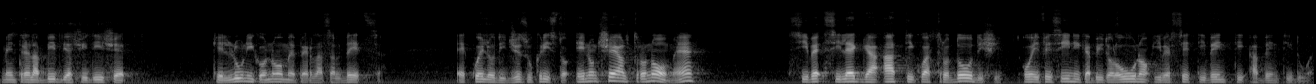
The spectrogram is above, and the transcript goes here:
mentre la Bibbia ci dice che l'unico nome per la salvezza è quello di Gesù Cristo e non c'è altro nome, eh? si, si legga Atti 4.12 o Efesini capitolo 1, i versetti 20 a 22.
